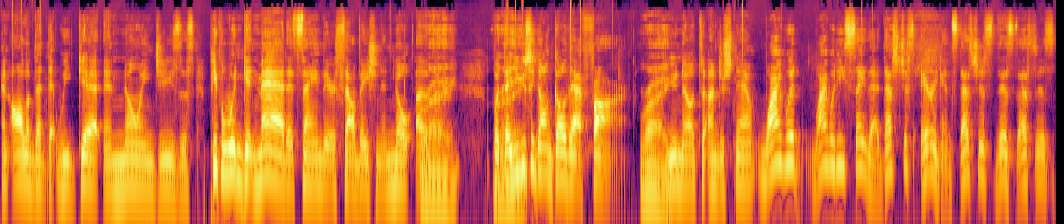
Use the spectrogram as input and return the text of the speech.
and all of that that we get in knowing Jesus. People wouldn't get mad at saying there's salvation in no other. Right, But they usually don't go that far. Right. You know, to understand why would why would he say that? That's just arrogance. That's just this. That's just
